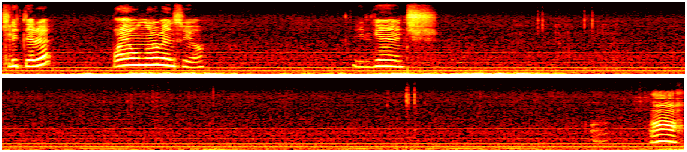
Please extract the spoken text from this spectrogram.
kilitleri. Baya onlara benziyor. İlginç. Ah.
